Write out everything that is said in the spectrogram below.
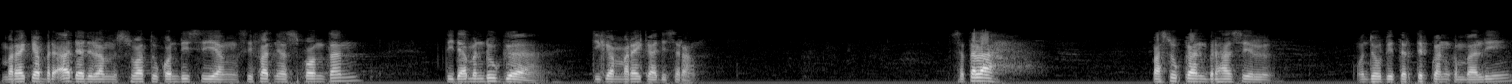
mereka berada dalam suatu kondisi yang sifatnya spontan, tidak menduga jika mereka diserang. Setelah pasukan berhasil untuk ditertibkan kembali,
